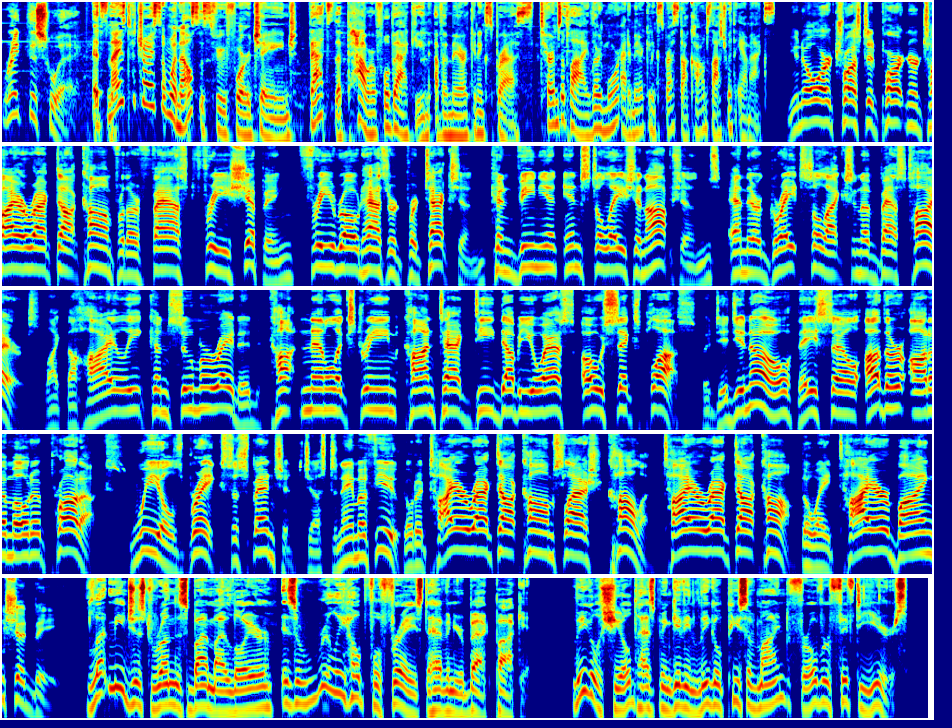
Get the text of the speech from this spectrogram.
right this way. It's nice to try someone else's food for a change. That's the powerful backing of American Express. Terms apply. Learn more at americanexpress.com slash with Amex. You know our trusted partner, TireRack.com, for their fast, free shipping, free road hazard protection, convenient installation options, and their great selection of best tires, like the highly consumer-rated Continental Extreme Contact DWS 06 Plus. But did you know they sell other automotive products? Wheels, brakes, brakes, suspension, just to name a few. Go to TireRack.com slash Colin. TireRack.com, the way tire buying should be. Let me just run this by my lawyer is a really helpful phrase to have in your back pocket. Legal Shield has been giving legal peace of mind for over 50 years.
